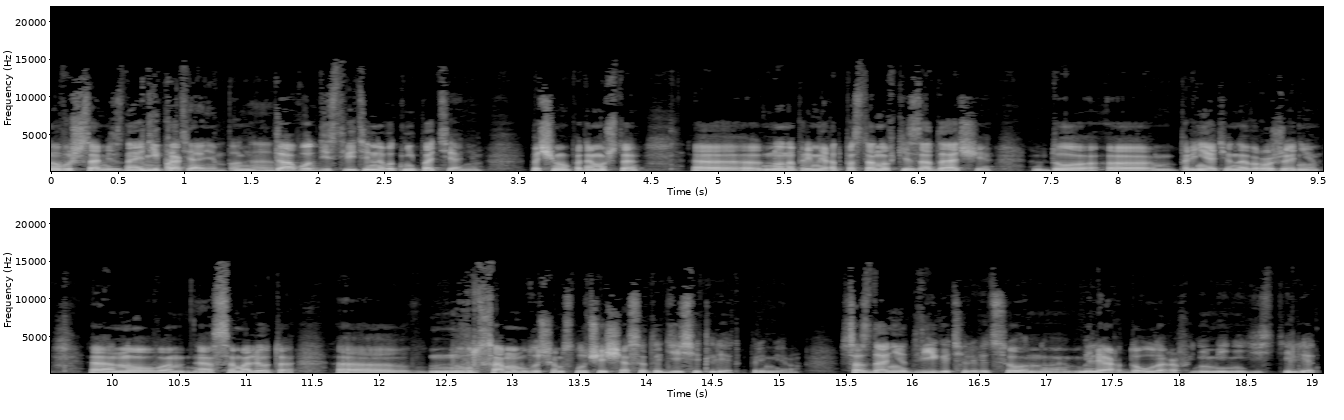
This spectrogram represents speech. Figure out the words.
Но вы же сами знаете... Не как... потянем пока. Да, вот действительно вот не потянем. Почему? Потому что, э, ну, например, от постановки задачи до э, принятия на вооружение э, нового самолета, ну, в самом лучшем случае сейчас это 10 лет, к примеру. Создание двигателя авиационного, миллиард долларов и не менее 10 лет.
